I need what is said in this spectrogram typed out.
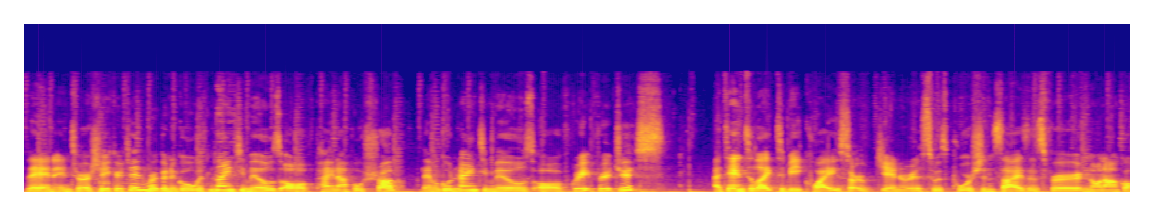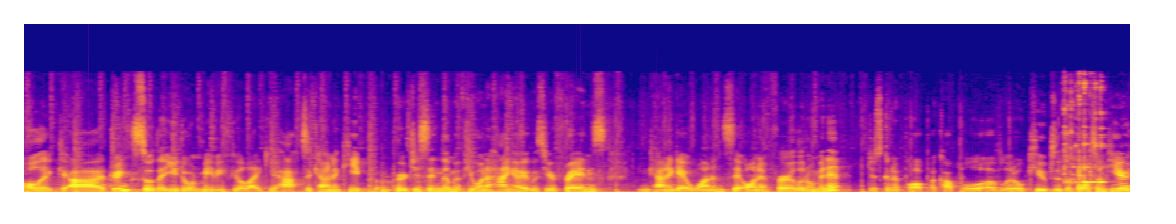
Then into our shaker tin, we're gonna go with 90 mils of pineapple shrub. Then we'll go 90 mils of grapefruit juice. I tend to like to be quite sort of generous with portion sizes for non-alcoholic uh, drinks so that you don't maybe feel like you have to kind of keep purchasing them if you want to hang out with your friends. You can kind of get one and sit on it for a little minute. Just gonna pop a couple of little cubes at the bottom here.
